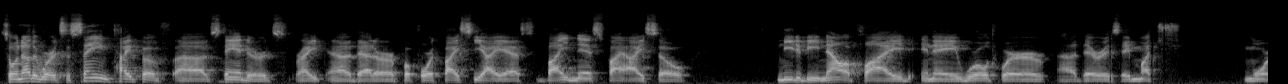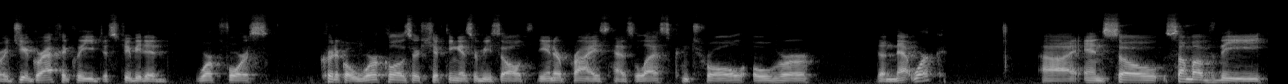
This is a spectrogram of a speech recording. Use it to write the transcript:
So, in other words, the same type of uh, standards, right, uh, that are put forth by CIS, by NIST, by ISO, need to be now applied in a world where uh, there is a much more geographically distributed workforce critical workloads are shifting as a result. The enterprise has less control over the network. Uh, and so some of the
